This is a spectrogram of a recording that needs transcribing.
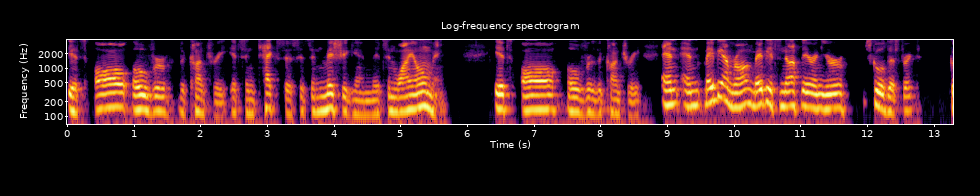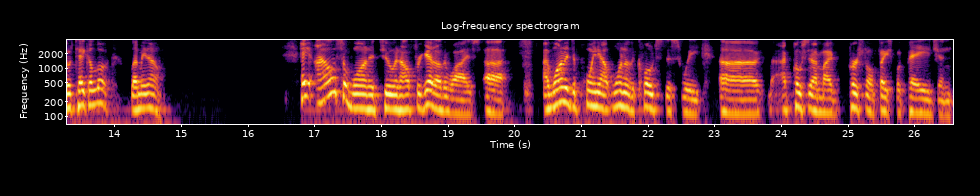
It's all over the country. It's in Texas. It's in Michigan. It's in Wyoming. It's all over the country. And and maybe I'm wrong. Maybe it's not there in your school district. Go take a look. Let me know. Hey, I also wanted to, and I'll forget otherwise. Uh, I wanted to point out one of the quotes this week. Uh, I posted on my personal Facebook page and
